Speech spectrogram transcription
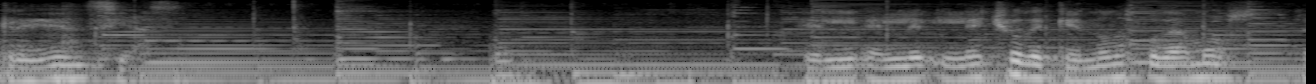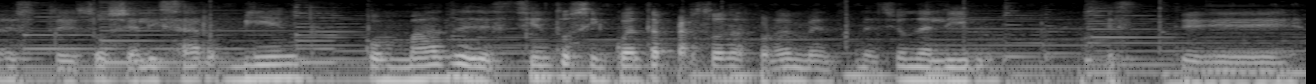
creencias. El, hecho de que no nos podamos este, socializar bien con más de 150 personas, por menciona el libro, este,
